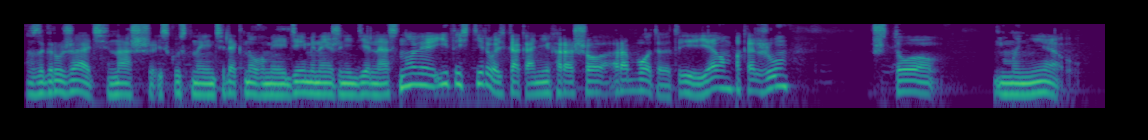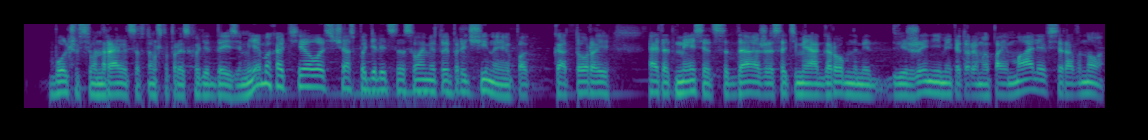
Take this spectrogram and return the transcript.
загружать наш искусственный интеллект новыми идеями на еженедельной основе и тестировать, как они хорошо работают. И я вам покажу, что мне больше всего нравится в том, что происходит Дейзи. Я бы хотела сейчас поделиться с вами той причиной, по которой этот месяц даже с этими огромными движениями, которые мы поймали, все равно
